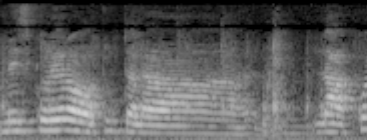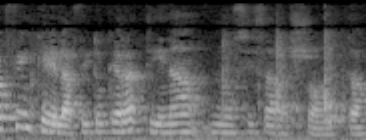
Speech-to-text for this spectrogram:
mescolerò tutta la, l'acqua finché la fitocheratina non si sarà sciolta.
